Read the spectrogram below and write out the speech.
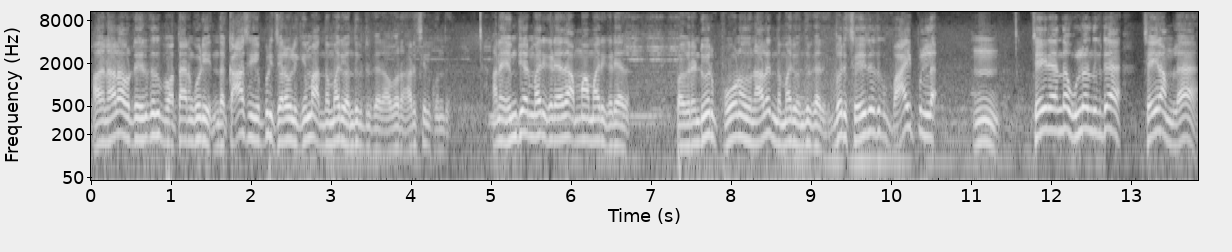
அதனால் அவர்கிட்ட இருக்கிறது பத்தாயிரம் கோடி. இந்த காசு எப்படி செலவழிக்கணுமோ அந்த மாதிரி வந்துக்கிட்டு இருக்காரு அவர் அரசியலுக்கு வந்து. ஆனால் எம்ஜிஆர் மாதிரி கிடையாது அம்மா மாதிரி கிடையாது. இப்போ ரெண்டு பேரும் போனதுனால இந்த மாதிரி வந்திருக்காரு. இவர் செய்கிறதுக்கு வாய்ப்பு இல்லை. ம். செய்கிறா இருந்தால் உள்ளே இருந்துக்கிட்டே செய்யலாம்ல.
